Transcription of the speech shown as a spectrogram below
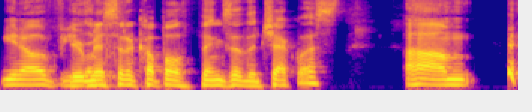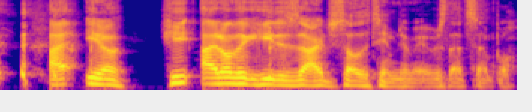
you know if you You're look- missing a couple of things in the checklist. Um, I you know he. I don't think he desired to sell the team to me. It was that simple.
